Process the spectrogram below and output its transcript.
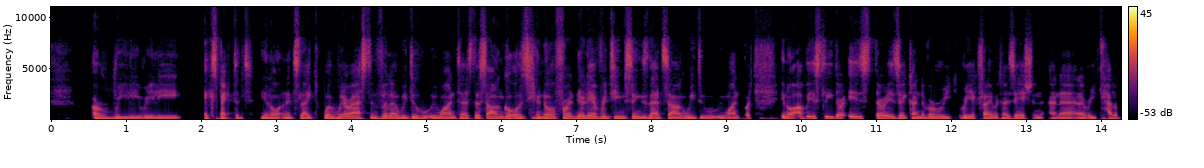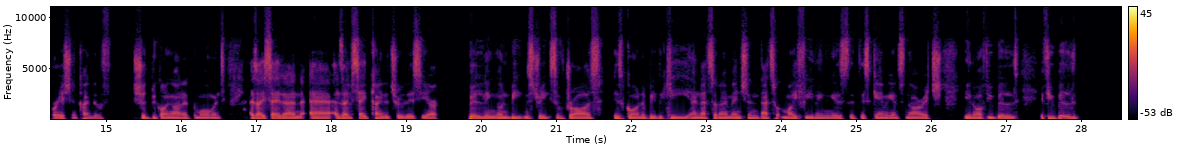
are really really expectant, you know, and it's like, well, we're Aston Villa, we do what we want, as the song goes, you know, for nearly every team sings that song, we do what we want. But, you know, obviously there is there is a kind of a re- reacclimatization and a, and a recalibration kind of should be going on at the moment. As I said, and uh, as I've said kind of through this year, building unbeaten streaks of draws is going to be the key and that's what i mentioned that's what my feeling is that this game against norwich you know if you build if you build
